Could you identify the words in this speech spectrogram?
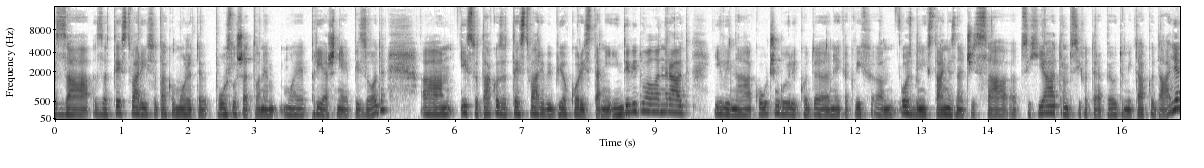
Za, za te stvari isto tako možete poslušati one moje prijašnje epizode. Isto tako za te stvari bi bio koristan i individualan rad ili na coachingu ili kod e, nekakvih ozbiljnih stanja, znači sa e, psihijatrom, psihoterapeutom i tako dalje.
